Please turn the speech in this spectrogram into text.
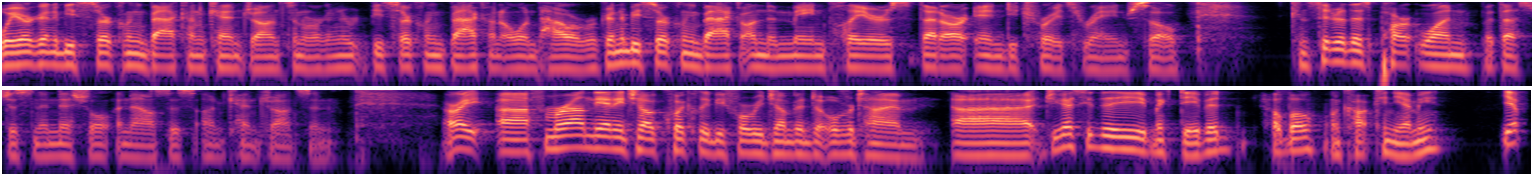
We are going to be circling back on Kent Johnson. We're going to be circling back on Owen Power. We're going to be circling back on the main players that are in Detroit's range. So consider this part one, but that's just an initial analysis on Kent Johnson. All right, uh, from around the NHL quickly before we jump into overtime. Uh, did you guys see the McDavid elbow on Kotkaniemi? Yep.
